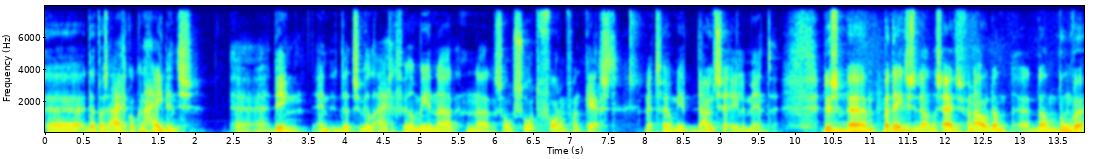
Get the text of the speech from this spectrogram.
Eh, dat was eigenlijk ook een heidens eh, ding. En dat, ze wilden eigenlijk veel meer naar, naar zo'n soort vorm van kerst. Met veel meer Duitse elementen. Dus ehm, wat deden ze dan? Dan zeiden ze van nou, dan, eh, dan doen we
